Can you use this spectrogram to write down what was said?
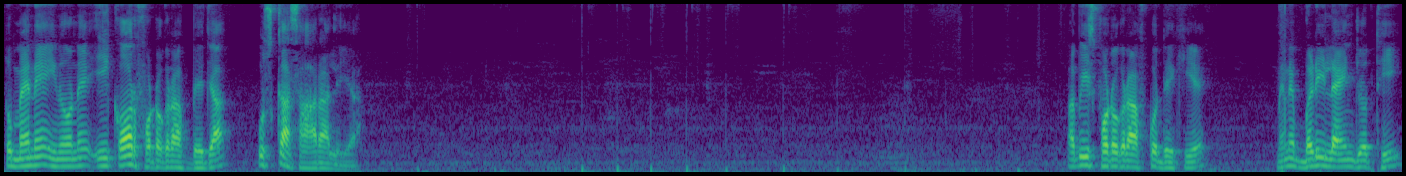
तो मैंने इन्होंने एक और फोटोग्राफ भेजा, उसका सहारा लिया। अब इस फोटोग्राफ को देखिए। मैंने बड़ी लाइन जो थी,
